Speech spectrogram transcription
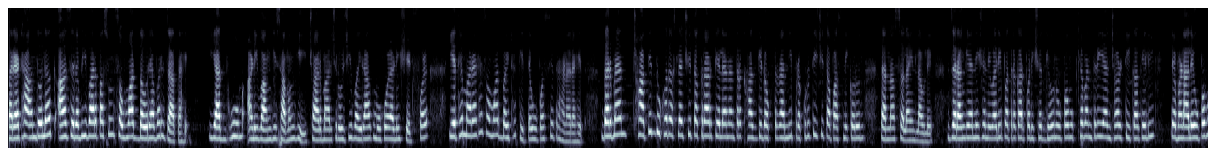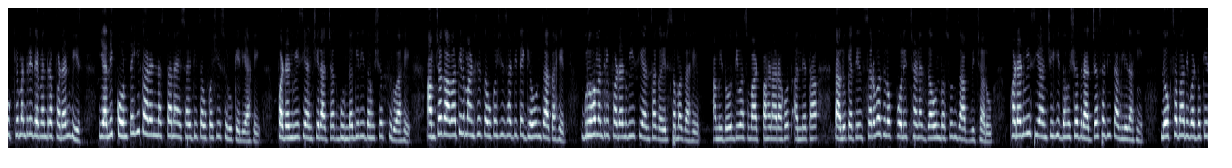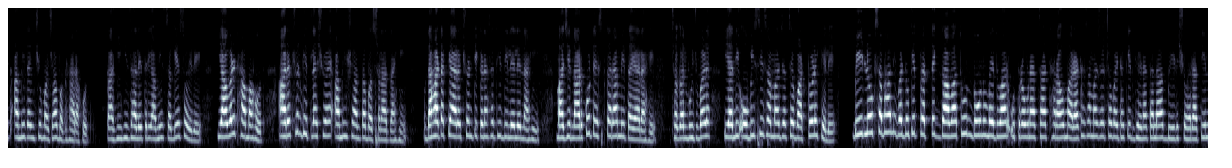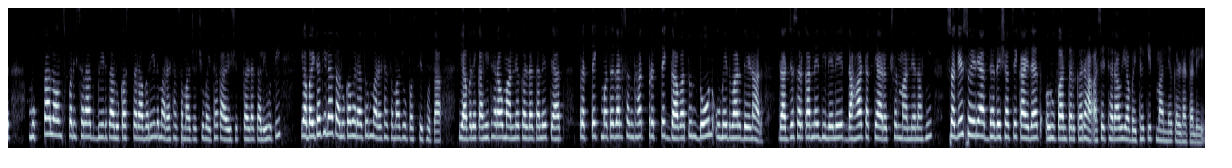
मराठा आंदोलक आज रविवारपासून संवाद दौऱ्यावर जात आहे. यात भूम आणि वांगी सामंगी चार मार्च रोजी वैराग मोहोळ आणि शेटफळ येथे मराठा संवाद बैठकीत ते उपस्थित राहणार आहेत. दरम्यान छातीत दुखत असल्याची तक्रार केल्यानंतर खासगी डॉक्टरांनी प्रकृतीची तपासणी करून त्यांना सलाईन लावले. जरांगे यांनी शनिवारी पत्रकार परिषद घेऊन उपमुख्यमंत्री यांच्यावर टीका केली. ते म्हणाले उपमुख्यमंत्री देवेंद्र फडणवीस यांनी कोणतेही कारण नसताना एसआयटी चौकशी सुरू केली आहे. फडणवीस यांची राज्यात गुंडगिरी दहशत सुरू आहे. आमच्या गावातील माणसे चौकशीसाठी ते घेऊन जात आहेत. गृहमंत्री फडणवीस यांचा गैरसमज आहे. आम्ही दोन दिवस वाट पाहणार आहोत. अन्यथा तालुक्यातील सर्वच लोक पोलीस ठाण्यात जाऊन बसून जाब विचारू. फडणवीस यांची ही दहशत राज्यासाठी चांगली नाही. लोकसभा निवडणुकीत आम्ही त्यांची मजा बघणार आहोत. काहीही झाले तरी आम्ही सगळे सोयरे यावर ठाम आहोत. आरक्षण घेतल्याशिवाय आम्ही शांत बसणार नाही. दहा टक्के आरक्षण टिकण्यासाठी दिलेले नाही. माझी नार्को टेस्ट करा मी तयार आहे. छगन भुजबळ यांनी ओबीसी समाजाचे वाटोळे केले. बीड लोकसभा निवडणुकीत प्रत्येक गावातून दोन उमेदवार उतरवण्याचा ठराव मराठा समाजाच्या बैठकीत घेण्यात आला. बीड शहरातील मुक्ता लॉन्स परिसरात बीड तालुका स्तरावरील मराठा समाजाची बैठक आयोजित करण्यात आली होती. या बैठकीला तालुकाभरातून मराठा समाज उपस्थित होता. यामध्ये काही ठराव मान्य करण्यात आले. त्यात प्रत्येक मतदारसंघात प्रत्येक गावातून दोन उमेदवार देणार. राज्य सरकारने दिलेले दहा टक्के आरक्षण मान्य नाही. सगळे सोयरे अध्यादेशाचे कायद्यात रूपांतर करा असे ठराव या बैठकीत मान्य करण्यात आले.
